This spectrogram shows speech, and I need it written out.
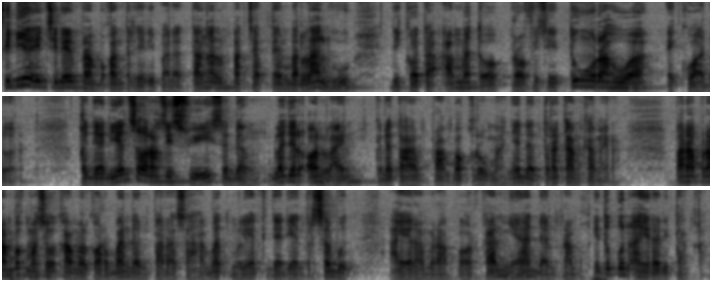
video insiden perampokan terjadi pada tanggal 4 September lalu di kota Ambato, Provinsi Tungurahua, Ekuador. Kejadian seorang siswi sedang belajar online kedatangan perampok ke rumahnya dan terekam kamera. Para perampok masuk ke kamar korban dan para sahabat melihat kejadian tersebut. Akhirnya melaporkannya dan perampok itu pun akhirnya ditangkap.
